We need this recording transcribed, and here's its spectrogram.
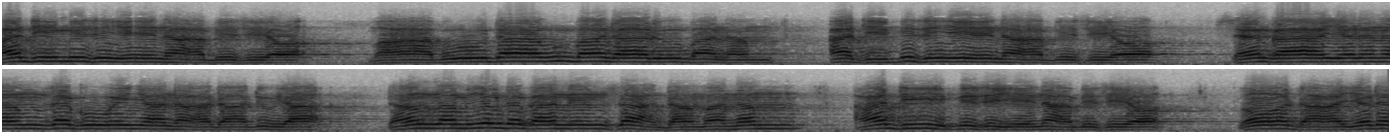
အတ္တိမိစယေနပစ္စယောမဟာဘူတာဥပါဒရူပနံအတ္တိပစ္စယေနပစ္စယောသံဃာယရဏံသကုဝိညာဏဓာတုယတံသမယုတ်တကနိသဓမ္မနံအတ္တိပစ္စယေနပစ္စယောသောတာယရဏံ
